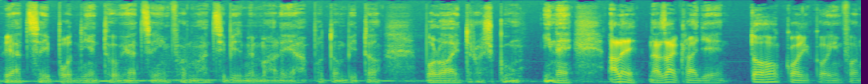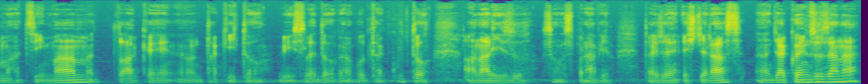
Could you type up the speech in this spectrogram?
viacej podnetov, viacej informácií by sme mali a potom by to bolo aj trošku iné. Ale na základe toho, koľko informácií mám, také, takýto výsledok alebo takúto analýzu som spravil. Takže ešte raz ďakujem Zuzana.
